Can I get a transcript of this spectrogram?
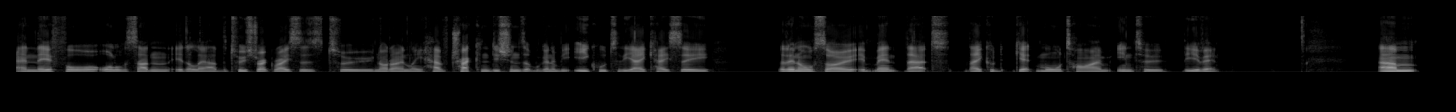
and therefore all of a sudden it allowed the two-stroke races to not only have track conditions that were going to be equal to the AKC but then also it meant that they could get more time into the event. Um,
